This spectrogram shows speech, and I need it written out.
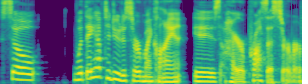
So what they have to do to serve my client is hire a process server.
